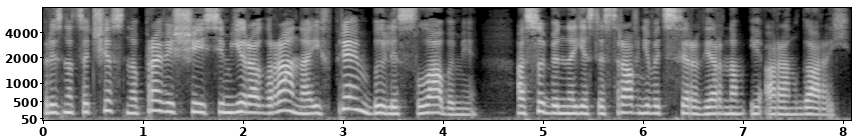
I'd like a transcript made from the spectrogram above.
Признаться честно, правящие семьи Раграна и впрямь были слабыми, особенно если сравнивать с Ферверном и Арангарой.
